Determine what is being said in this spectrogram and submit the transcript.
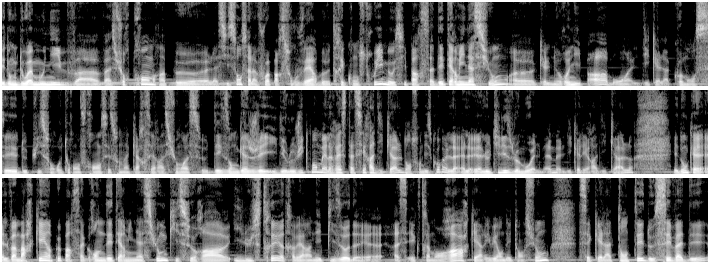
Et donc Douamouni va, va surprendre un peu euh, l'assistance, à la fois par son verbe très construit, mais aussi par sa détermination, euh, qu'elle ne renie pas. Bon, elle dit qu'elle a commencé depuis son retour en France et son incarcération à se désengager idéologiquement, mais elle reste assez radicale dans son discours. Elle, elle, utilise le mot elle-même, elle dit qu'elle est radicale. Et donc elle, elle, va marquer un peu par sa grande détermination qui sera illustrée à travers un épisode euh, extrêmement rare qui est arrivé en détention. C'est qu'elle a tenté de s'évader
